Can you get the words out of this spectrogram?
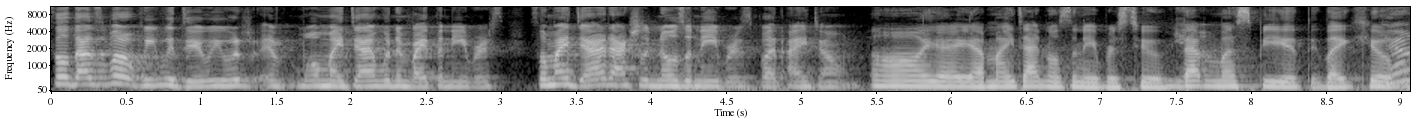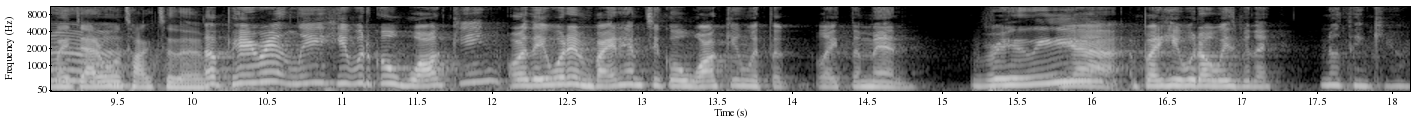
So that's what we would do. We would, well, my dad would invite the neighbors. So my dad actually knows the neighbors, but I don't. Oh yeah, yeah. My dad knows the neighbors too. Yeah. That must be it. Like he'll. My dad will talk to them. Apparently, he would go walking, or they would invite him to go walking with the like the men. Really? Yeah, but he would always be like, "No, thank you."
